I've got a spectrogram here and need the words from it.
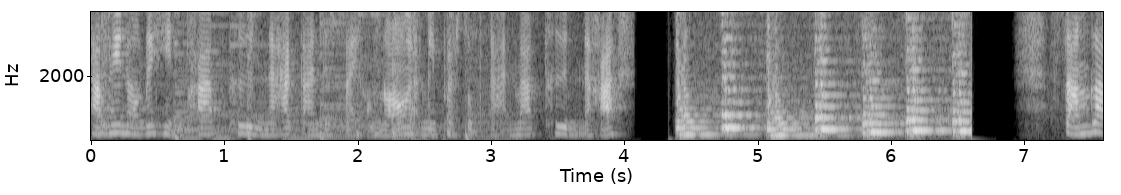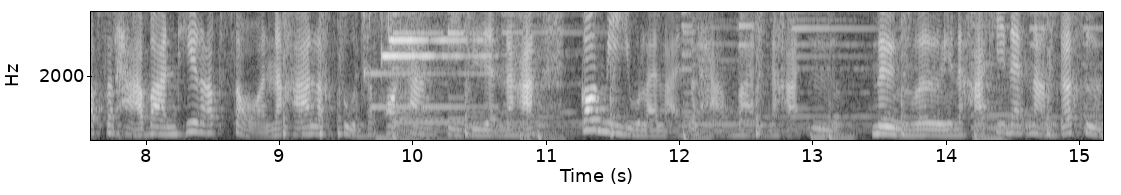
ทำให้น้องได้เห็นภาพขึ้นนะคะ การดีไซน์ของน้องมีประสบการณ์มากขึ้นนะคะ สำหรับสถาบันที่รับสอนนะคะ หลักสูตรเฉพาะทาง 4 เดือนนะคะ ก็มีอยู่หลายๆ สถาบันนะคะคือหนึ่งเลยนะคะ ที่แนะนำก็คือ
